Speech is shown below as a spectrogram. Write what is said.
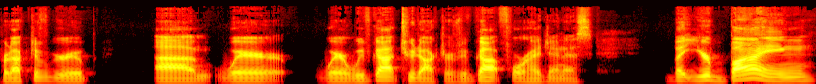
productive group um, where where we've got two doctors we've got four hygienists but you're buying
